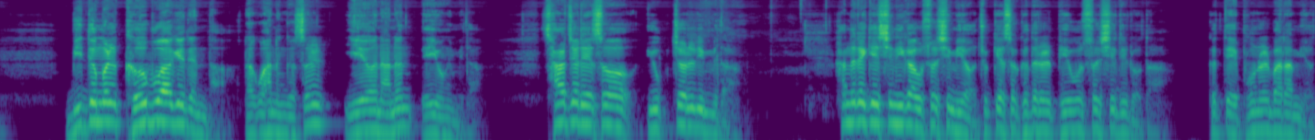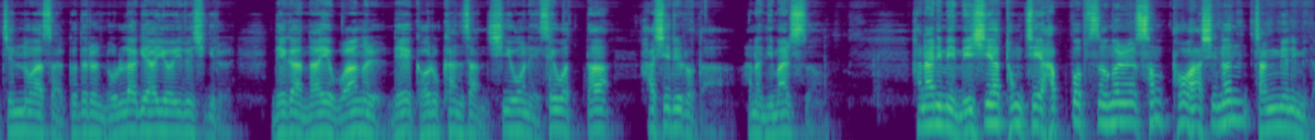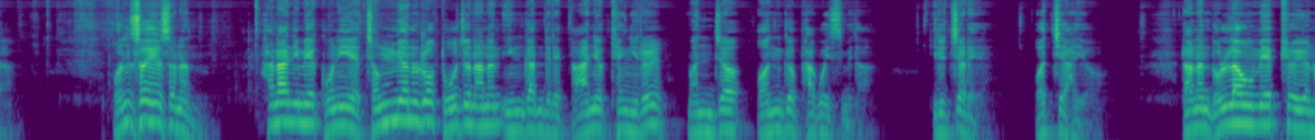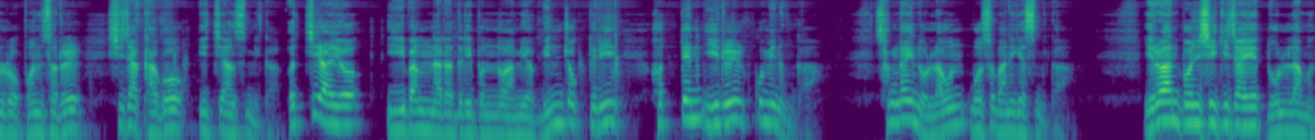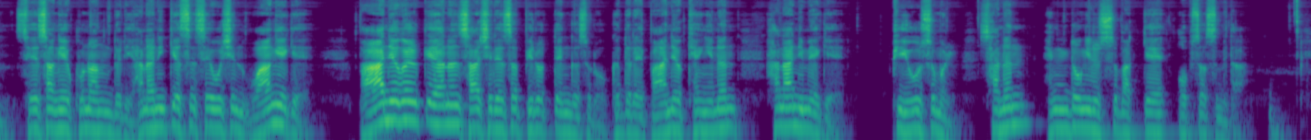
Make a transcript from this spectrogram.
믿음을 거부하게 된다 라고 하는 것을 예언하는 내용입니다. 4절에서 6절입니다. 하늘에 계신 이가 웃으시며 주께서 그들을 비웃으시리로다. 그때 분을 바라며 진노하사 그들을 놀라게 하여 이르시기를 내가 나의 왕을 내 거룩한 산 시온에 세웠다 하시리로다 하는 이 말씀. 하나님이 메시아 통치의 합법성을 선포하시는 장면입니다. 본서에서는 하나님의 권위에 정면으로 도전하는 인간들의 반역 행위를 먼저 언급하고 있습니다. 1절에 어찌하여 라는 놀라움의 표현으로 본서를 시작하고 있지 않습니까? 어찌하여 이방 나라들이 분노하며 민족들이 헛된 일을 꾸미는가? 상당히 놀라운 모습 아니겠습니까? 이러한 본시 기자의 놀람은 세상의 군왕들이 하나님께서 세우신 왕에게 반역을 꾀하는 사실에서 비롯된 것으로 그들의 반역 행위는 하나님에게 비웃음을 사는 행동일 수밖에 없었습니다.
